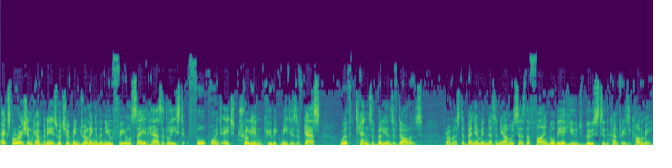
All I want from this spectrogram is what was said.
Exploration companies which have been drilling in the new field say it has at least 4.8 trillion cubic meters of gas worth tens of billions of dollars. Prime Minister Benjamin Netanyahu says the find will be a huge boost to the country's economy.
